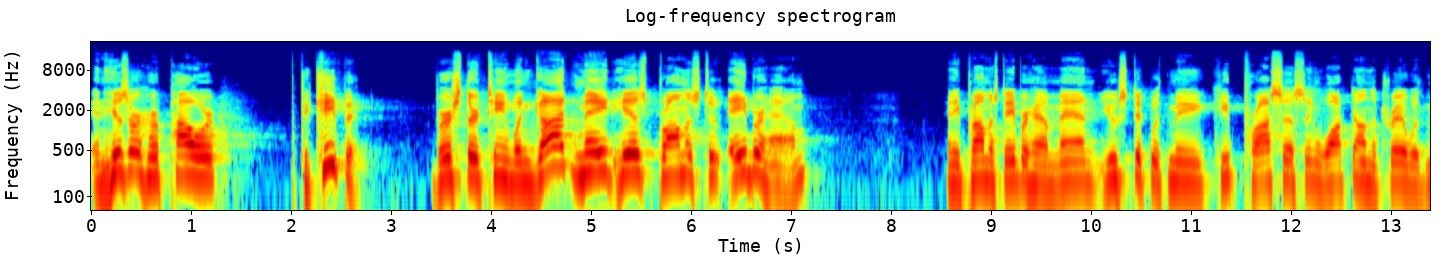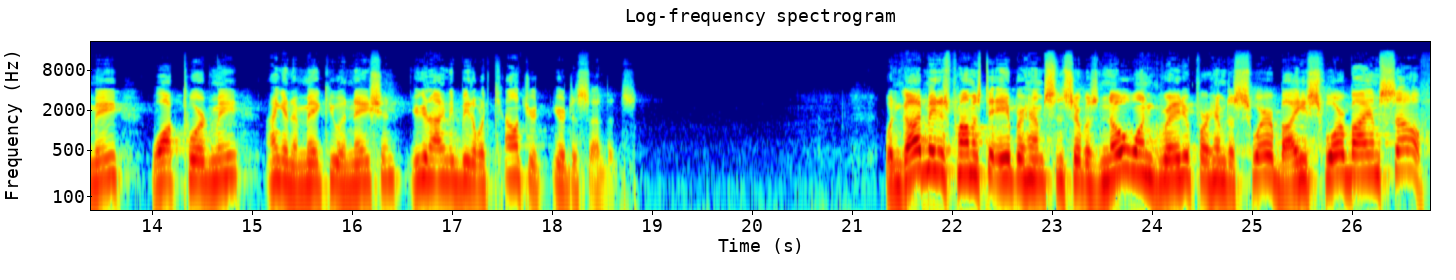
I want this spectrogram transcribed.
and his or her power to keep it. Verse 13 When God made his promise to Abraham, and he promised Abraham, Man, you stick with me, keep processing, walk down the trail with me, walk toward me. I'm going to make you a nation. You're not going to be able to count your, your descendants. When God made his promise to Abraham, since there was no one greater for him to swear by, he swore by himself,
